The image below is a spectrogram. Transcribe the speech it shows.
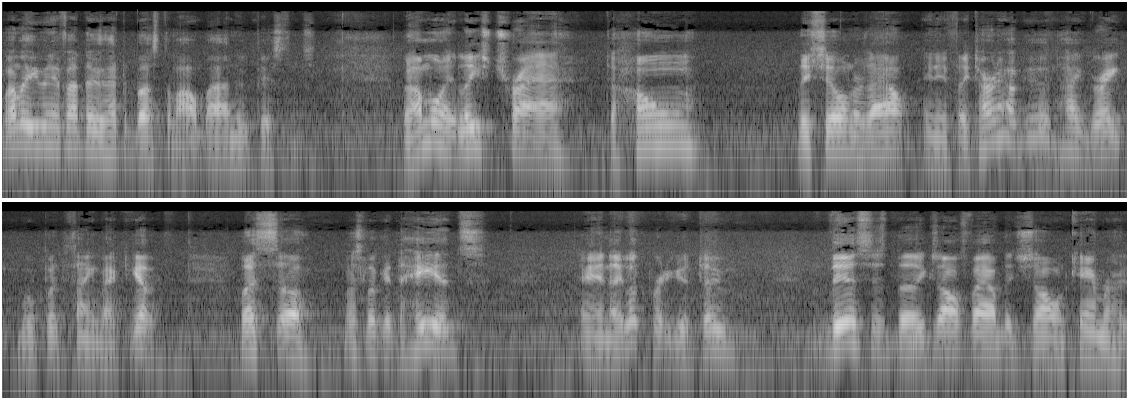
well, even if I do have to bust them, I'll buy new pistons. But I'm going to at least try to hone these cylinders out, and if they turn out good, hey, great, we'll put the thing back together. Let's uh, let's look at the heads, and they look pretty good too. This is the exhaust valve that you saw on camera.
